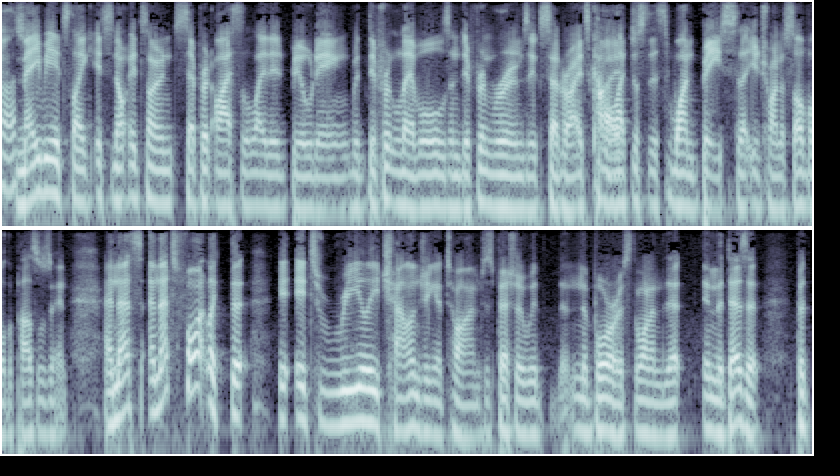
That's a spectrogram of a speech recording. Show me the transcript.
Oh, maybe it's like it's not its own separate, isolated building with different levels and different rooms, etc. It's kind of Right. like just this one beast that you're trying to solve all the puzzles in, and that's and that's fine. Like the, it, it's really challenging at times, especially with Naboris, the one in the in the desert. But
